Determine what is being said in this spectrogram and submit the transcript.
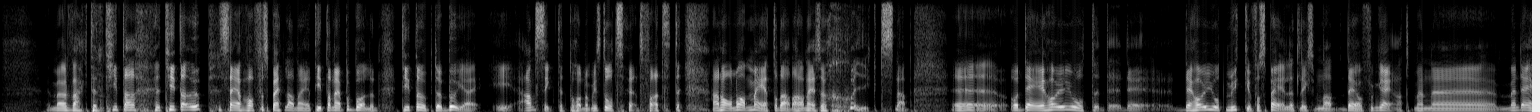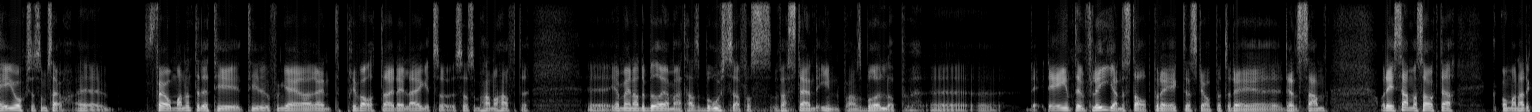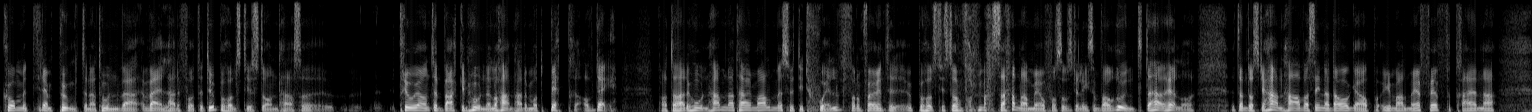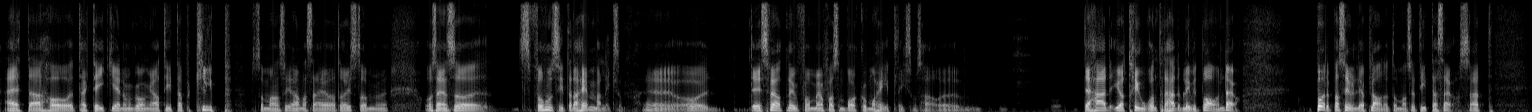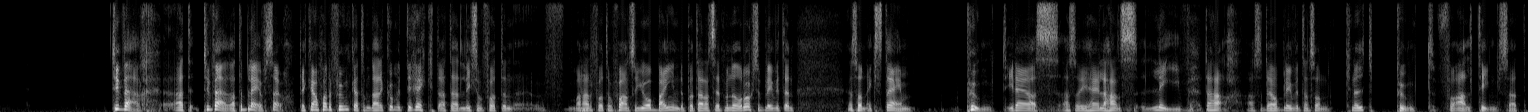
målvakten tittar, tittar upp, ser varför spelarna är, tittar ner på bollen, tittar upp, då Buja i ansiktet på honom i stort sett. För att han har några meter där, där han är så sjukt snabb. Uh, och det har ju gjort det, det, det, har ju gjort mycket för spelet liksom när det har fungerat. Men, uh, men det är ju också som så. Uh, får man inte det till, till att fungera rent privat där i det läget så, så som han har haft det. Eh, jag menar det börjar med att hans brorsa får vara stand-in på hans bröllop. Eh, eh, det, det, är inte en flygande start på det äktenskapet och det är, den sam, och det är samma sak där om man hade kommit till den punkten att hon väl hade fått ett uppehållstillstånd här så tror jag inte varken hon eller han hade mått bättre av det. För att då hade hon hamnat här i Malmö, suttit själv, för de får ju inte uppehållstillstånd från massa andra människor som ska liksom vara runt det här heller. Utan då ska han harva sina dagar på, i Malmö FF, träna, äta, ha taktikgenomgångar, titta på klipp, som man så gärna säger att Rydström... Och sen så får hon sitta där hemma liksom. Eh, och det är svårt nog för en människa som bara kommer hit. Liksom så här. Eh, det hade, jag tror inte det hade blivit bra ändå. På det personliga planet om man ska titta så. så att, tyvärr, att, tyvärr att det blev så. Det kanske hade funkat om det hade kommit direkt att hade liksom fått en, man hade fått en chans att jobba in det på ett annat sätt. Men nu har det också blivit en, en sån extrem punkt i deras, alltså i hela hans liv. Det här. Alltså det har blivit en sån knutpunkt för allting. Så att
